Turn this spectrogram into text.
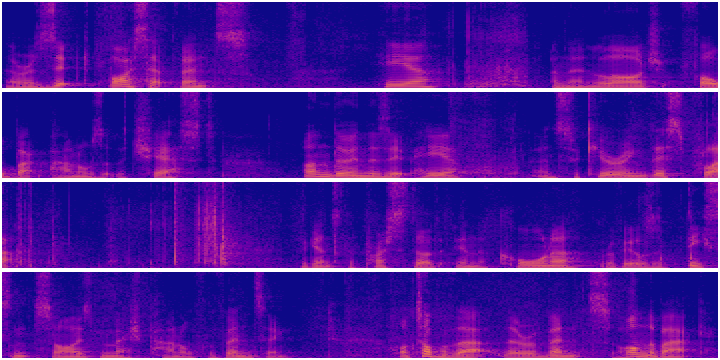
There are zipped bicep vents here and then large fold back panels at the chest. Undoing the zip here and securing this flap against the press stud in the corner reveals a decent sized mesh panel for venting. On top of that, there are vents on the back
